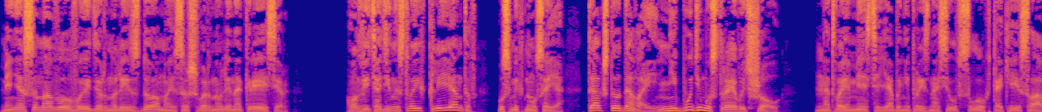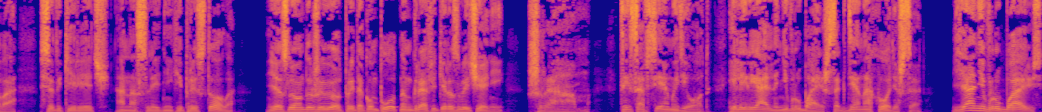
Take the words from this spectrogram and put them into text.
«Меня самого выдернули из дома и сошвырнули на крейсер». «Он ведь один из твоих клиентов», — усмехнулся я. «Так что давай, не будем устраивать шоу». «На твоем месте я бы не произносил вслух такие слова. Все-таки речь о наследнике престола. Если он доживет при таком плотном графике развлечений». «Шрам, «Ты совсем идиот? Или реально не врубаешься, где находишься?» «Я не врубаюсь.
